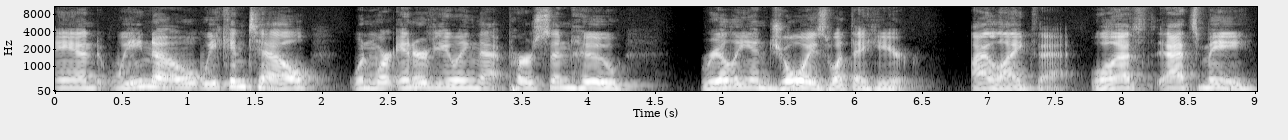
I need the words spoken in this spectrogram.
And we know, we can tell when we're interviewing that person who really enjoys what they hear. I like that. Well, that's that's me.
